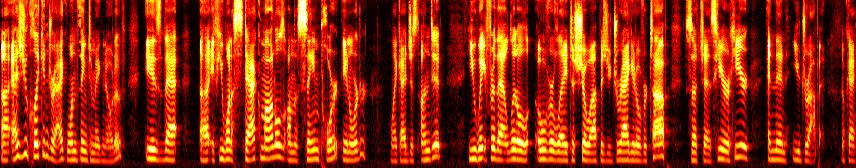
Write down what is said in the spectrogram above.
Uh, as you click and drag, one thing to make note of is that uh, if you want to stack models on the same port in order, like I just undid, you wait for that little overlay to show up as you drag it over top, such as here here, and then you drop it. Okay,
